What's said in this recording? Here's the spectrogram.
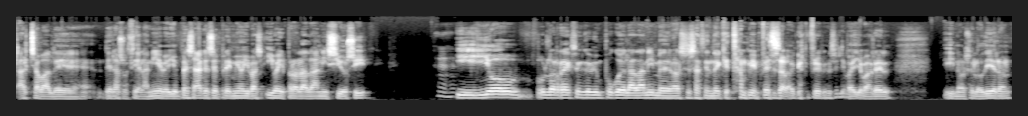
al chaval de, de la Sociedad de la Nieve. Yo pensaba que ese premio iba, iba a ir para la Dani sí o sí. Y yo, por la reacción que vi un poco de la Dani, me da la sensación de que también pensaba que el premio se le iba a llevar él. y no se lo dieron.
